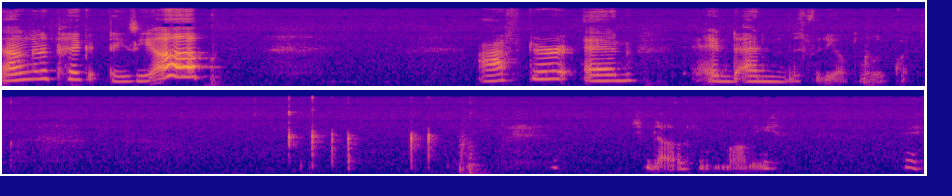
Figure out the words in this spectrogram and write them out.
now I'm gonna pick Daisy up after and and end this video really quick. She loves mommy. Okay.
